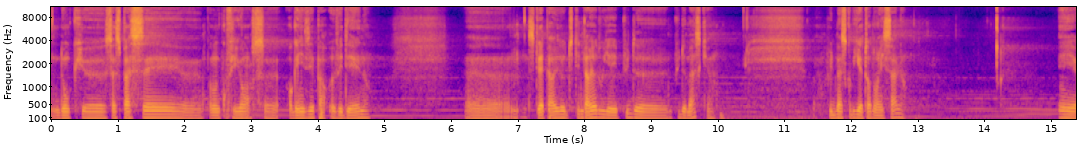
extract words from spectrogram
donc euh, ça se passait pendant une conférence organisée par EVDN. c'était une période où il n'y avait plus de, plus de masques, plus de masques obligatoires dans les salles. Et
